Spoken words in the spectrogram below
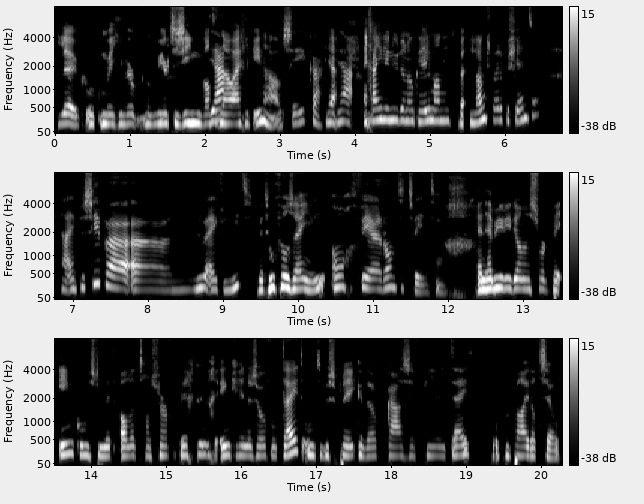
Leuk, ook een beetje weer wat meer te zien wat Ja. het nou eigenlijk inhoudt. Zeker. Ja. ja. En gaan jullie nu dan ook helemaal niet langs bij de patiënten? Nou, in principe eh, nu even niet. Met hoeveel zijn jullie? Ongeveer rond de 20. En hebben jullie dan een soort bijeenkomsten met alle transferverpleegkundigen één keer in de zoveel tijd om te bespreken welke casus heeft prioriteit? Of bepaal je dat zelf?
